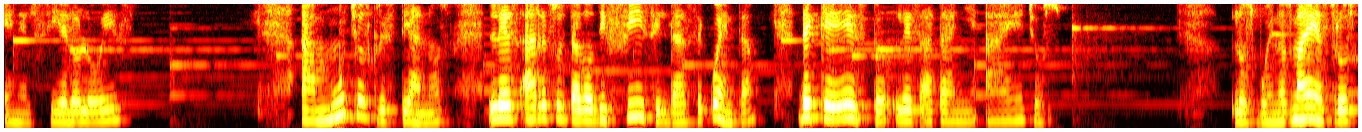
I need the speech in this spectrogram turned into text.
en el cielo lo es. A muchos cristianos les ha resultado difícil darse cuenta de que esto les atañe a ellos. Los buenos maestros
